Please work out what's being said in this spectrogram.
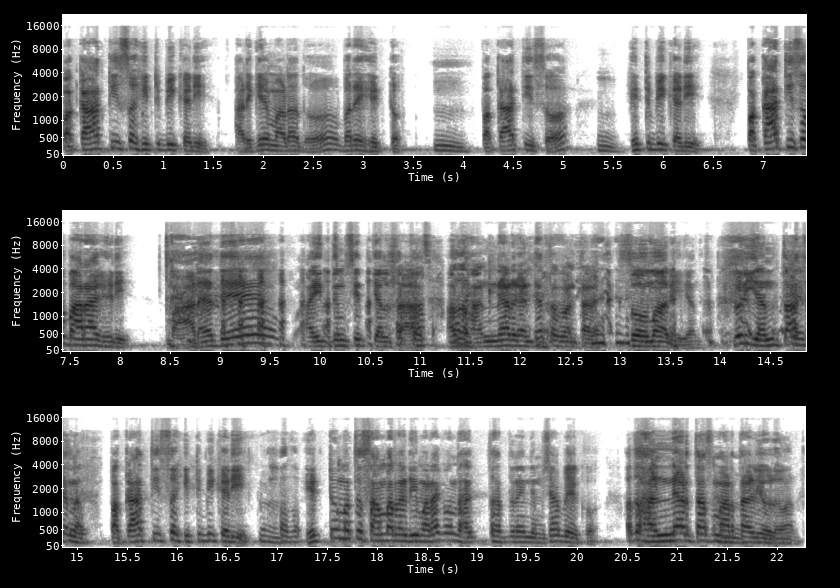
ಪಕಾತಿಸ ಹಿಟ್ ಬಿ ಕಡಿ. ಅಡಿಗೆ ಮಾಡೋದು ಬರೀ ಹಿಟ್ಟು. ಪಕಾತಿಸೋ ಹಿಟ್ ಬಿ ಕಡಿ. ಪಕಾತಿಸೋ ಬಾರಾ ಗಡಿ ಮಾಡದೇ ಐದ್ ನಿಮಿಷದ ಕೆಲಸ. ಅದು ಹನ್ನೆರಡು ಗಂಟೆ ತಗೊಂತಾಳೆ. ಸೋಮಾರಿ ಅಂತ. ನೋಡಿ ಎಂತ ಚೆನ್ನ ಪಕಾತಿಸ ಹಿಟ್ಟು ಬಿ ಕಡಿ. ಹಿಟ್ಟು ಮತ್ತು ಸಾಂಬಾರ್ ರೆಡಿ ಮಾಡಕ್ ಒಂದ್ ಹತ್ತು ಹದಿನೈದು ನಿಮಿಷ ಬೇಕು. ಅದು ಹನ್ನೆರಡು ತಾಸು ಮಾಡ್ತಾಳೆ ಇವಳು ಅಂತ.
